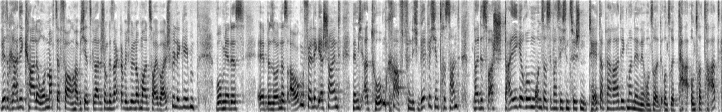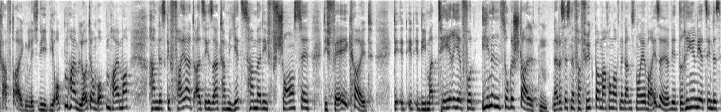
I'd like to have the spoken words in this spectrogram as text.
wird radikale Ohnmachtserfahrung, habe ich jetzt gerade schon gesagt, aber ich will noch mal zwei Beispiele geben, wo mir das äh, besonders augenfällig erscheint, nämlich Atomkraft, finde ich wirklich interessant, weil das war Steigerung unseres, was ich inzwischen Täterparadigma nenne, unsere, unsere, Ta unsere Tatkraft eigentlich. Die, die Oppenheim, Leute um Oppenheimer haben das gefeiert, als sie gesagt haben, jetzt haben wir die Chance, die Fähigkeit, die, die Materie von innen zu gestalten. Na, das ist eine Verfügbarmachung auf eine ganz neue Weise. Wir dringen jetzt in, das,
